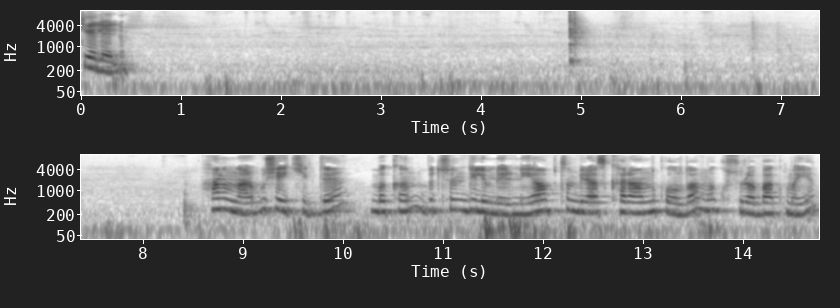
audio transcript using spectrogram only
Gelelim. Hanımlar bu şekilde bakın bütün dilimlerini yaptım. Biraz karanlık oldu ama kusura bakmayın.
